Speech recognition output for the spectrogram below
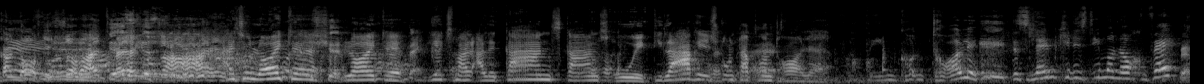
Kann, kann doch nicht so weit weg sein. Also Leute, Leute, jetzt mal alle ganz, ganz ruhig. Die Lage ist unter Kontrolle. Wegen Kontrolle. Das Lämpchen ist immer noch weg.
